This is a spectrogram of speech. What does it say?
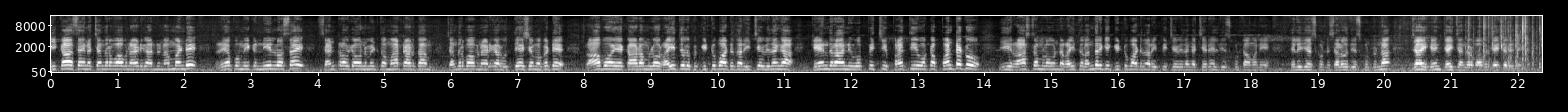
నికాస్ అయిన చంద్రబాబు నాయుడు గారిని నమ్మండి. రేపు మీకు నీళ్ళు వస్తాయి. సెంట్రల్ గవర్నమెంట్తో మాట్లాడతాం. చంద్రబాబు నాయుడు గారి ఉద్దేశం ఒకటే. రాబోయే కాలంలో రైతులకు గిట్టుబాటు ధర ఇచ్చే విధంగా కేంద్రాన్ని ఒప్పించి ప్రతి ఒక్క పంటకు ఈ రాష్ట్రంలో ఉన్న రైతులందరికీ గిట్టుబాటు ధర ఇప్పించే విధంగా చర్యలు తీసుకుంటామని తెలియజేసుకుంటూ సెలవు తీసుకుంటున్నా. జై హింద్ జై చంద్రబాబు జై తెలుగుదేశం.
